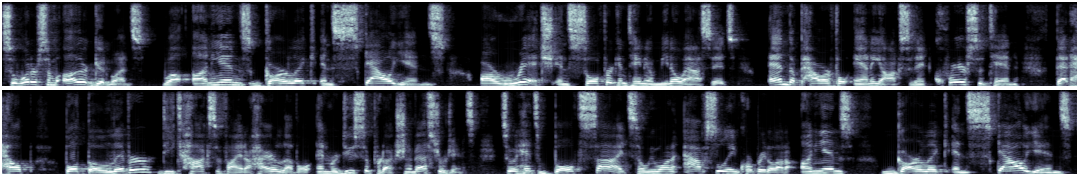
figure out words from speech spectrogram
So, what are some other good ones? Well, onions, garlic, and scallions are rich in sulfur containing amino acids and the powerful antioxidant quercetin that help both the liver detoxify at a higher level and reduce the production of estrogens. So it hits both sides. So we want to absolutely incorporate a lot of onions, garlic, and scallions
